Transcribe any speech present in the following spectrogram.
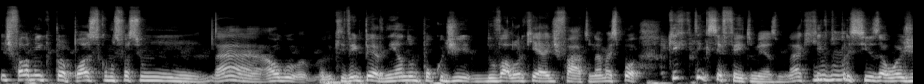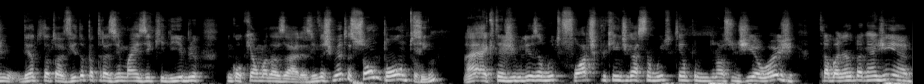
A gente fala meio que propósito como se fosse um. né, algo que vem perdendo um pouco de, do valor que é de fato, né? Mas, pô, o que, que tem que ser feito mesmo? Né? O que, que, que tu Uhum. precisa hoje dentro da tua vida para trazer mais equilíbrio em qualquer uma das áreas? Investimento é só um ponto. Sim. Né? É que tangibiliza muito forte porque a gente gasta muito tempo do nosso dia hoje trabalhando para ganhar dinheiro.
